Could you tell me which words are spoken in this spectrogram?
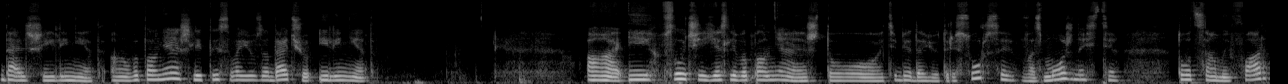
дальше или нет? А, выполняешь ли ты свою задачу или нет? И в случае, если выполняешь, то тебе дают ресурсы, возможности, тот самый фарт,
